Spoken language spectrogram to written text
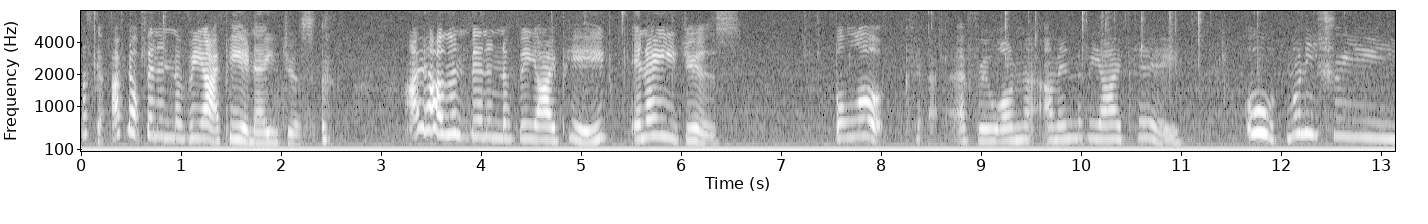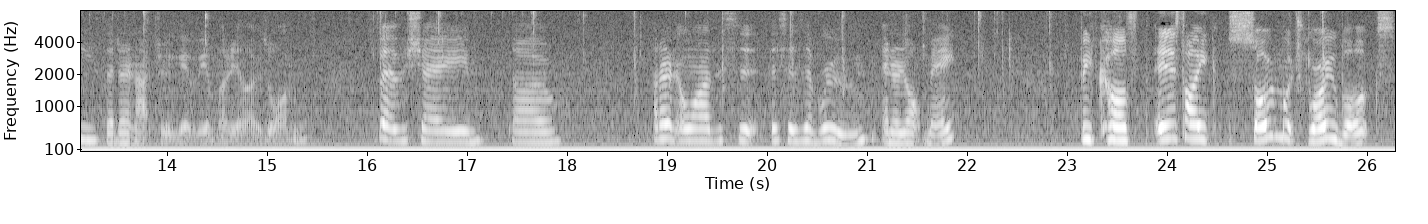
Let's go. I've not been in the VIP in ages. I haven't been in the VIP in ages. But look, everyone, I'm in the VIP. Money trees! They don't actually give you money, those ones. It's a bit of a shame, though. I don't know why this is, this is a room in Adopt Me. Because it's like so much Robux.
